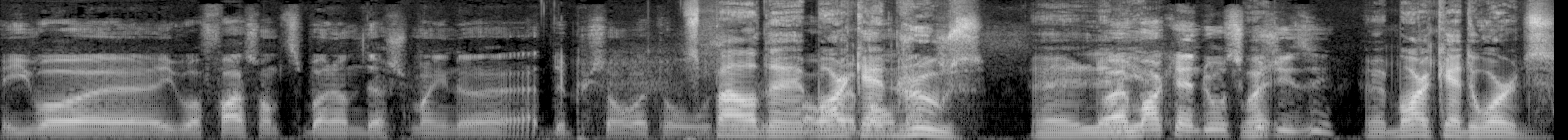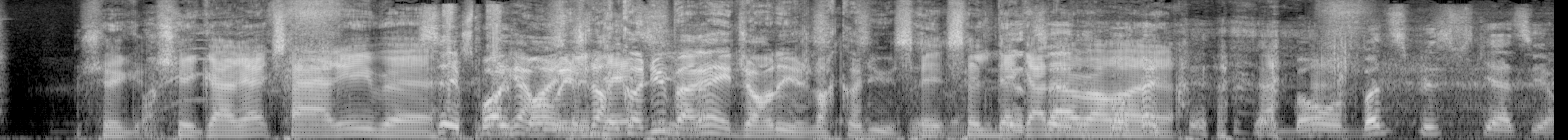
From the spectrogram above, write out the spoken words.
Il va, euh, il va faire son petit bonhomme de chemin là, depuis son retour. Tu parles de Mark bon. Andrews. Euh, le- Ouais, Mark Andrews, c'est Ouais. quoi que j'ai dit? Mark Edwards. C'est correct, ça arrive. euh, C'est pas même. mais je l'ai reconnu pareil, Johnny. Je l'ai reconnu. c'est le décalage horaire. bon, bonne spécification.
